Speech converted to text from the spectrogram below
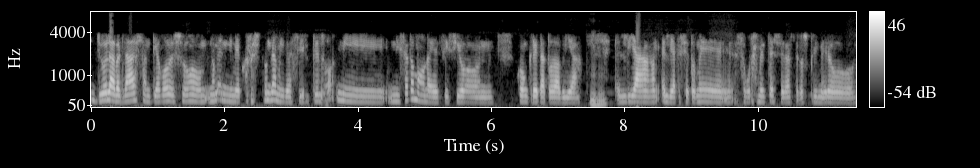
Yo, la verdad, Santiago, eso no me, ni me corresponde a mí decírtelo, ni, ni se ha tomado una decisión concreta todavía. El día el día que se tome, seguramente serás de los primeros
